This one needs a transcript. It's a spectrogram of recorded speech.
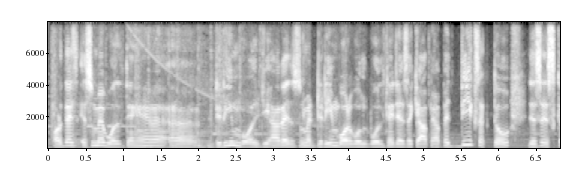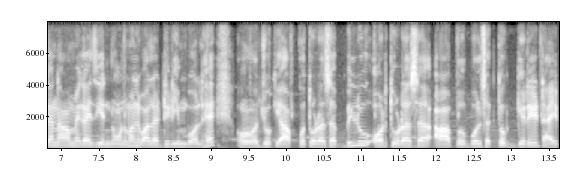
और गैस इसमें बोलते हैं ड्रीम बॉल जी हाँ गैस इसमें ड्रीम बॉल बोल, बोलते हैं, जैसे कि आप यहाँ पे देख सकते हो, जैसे इसका नाम है गैस ये नॉर्मल वाला ड्रीम बॉल है जो कि आपको थोड़ा सा ब्लू और थोड़ा सा आप बोल सकते हो ग्रे टाइप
